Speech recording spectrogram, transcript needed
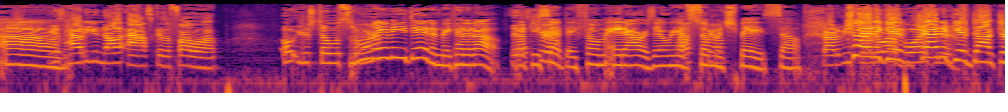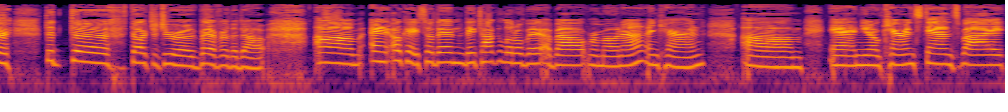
Um, because how do you not ask as a follow up? Oh, you're still with Storm? well, maybe he did, and they cut it out. That's like you true. said, they film eight hours. They only have That's so true. much space. So Gotta be trying to give trying to give Doctor the, the Doctor Drew a benefit of the doubt. Um, and okay, so then they talk a little bit about Ramona and Karen. Um, and you know, Karen stands by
